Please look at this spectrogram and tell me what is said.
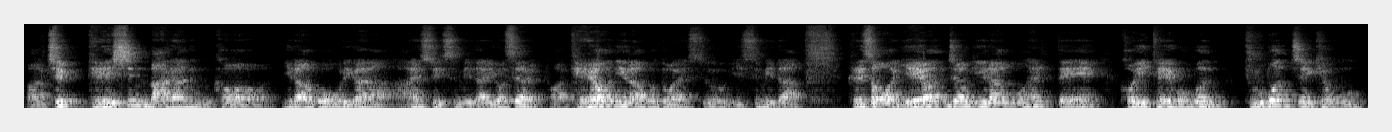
어, 즉 대신 말하는 것이라고 우리가 알 수 있습니다. 이것을 어, 대언이라고도 할 수 있습니다. 그래서 예언적이라고 할 때 거의 대부분 두 번째 경우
